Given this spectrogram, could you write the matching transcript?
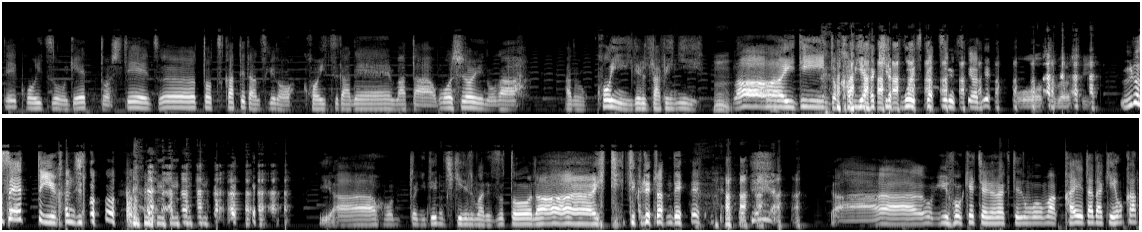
で、こいつをゲットしてずーっと使ってたんですけど、こいつがね、また面白いのが、あの、コイン入れるたびに、うん。ライディーンと神谷明ボイスがするんですよね。おー、素晴らしい。うるせえっていう感じの。いやー、本当に電池切れるまでずっと、ラーイって言ってくれたんで。あー、UFO キャッチャーじゃなくて、もうまあ変えただけよかっ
